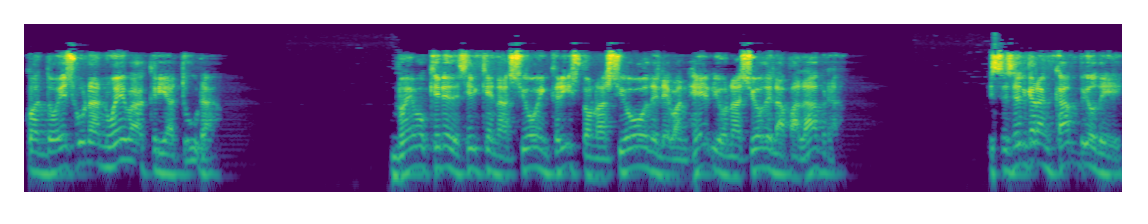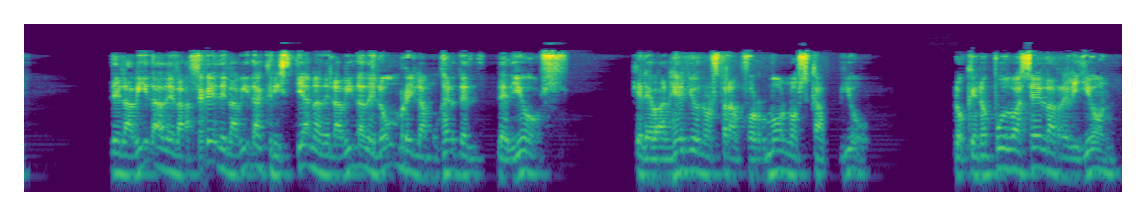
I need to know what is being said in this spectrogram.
cuando es una nueva criatura. Nuevo quiere decir que nació en Cristo, nació del Evangelio, nació de la palabra. Ese es el gran cambio de, de la vida de la fe, de la vida cristiana, de la vida del hombre y la mujer de, Dios que el Evangelio nos transformó, nos cambió. Lo que no pudo hacer la religión,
